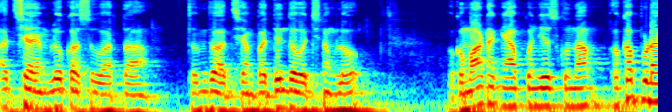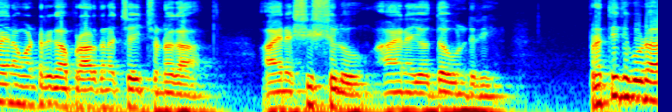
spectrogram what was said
అధ్యాయం లోకాసు వార్త తొమ్మిదవ అధ్యాయం పద్దెనిమిదవ వచనంలో ఒక మాట జ్ఞాపకం చేసుకుందాం. ఒకప్పుడు ఆయన ఒంటరిగా ప్రార్థన చేయించుండగా ఆయన శిష్యులు ఆయన యొద్ద ఉండిరి. ప్రతిదీ కూడా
